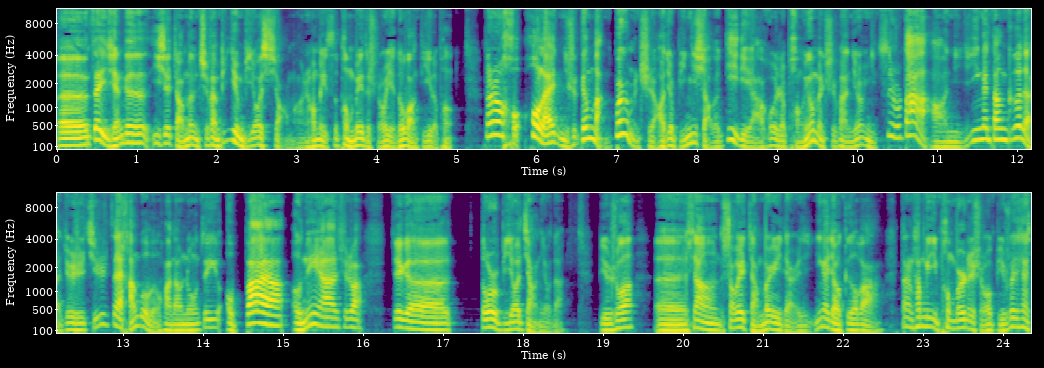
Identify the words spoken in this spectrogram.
呃，在以前跟一些长辈们吃饭，毕竟比较小嘛，然后每次碰杯的时候也都往低了碰。但是后后来你是跟晚辈儿们吃啊，就比你小的弟弟啊或者朋友们吃饭，你说你岁数大啊，你应该当哥的。就是其实，在韩国文化当中，对于欧巴呀、欧内啊，是吧？这个都是比较讲究的。比如说，呃，像稍微长辈一点，应该叫哥吧。但是他们给你碰杯的时候，比如说像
